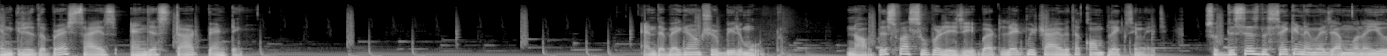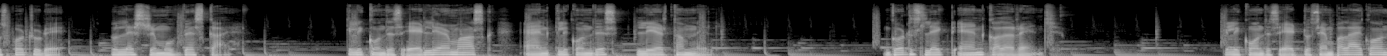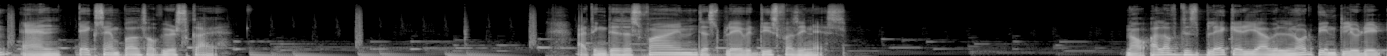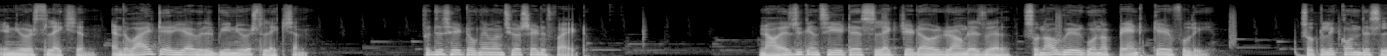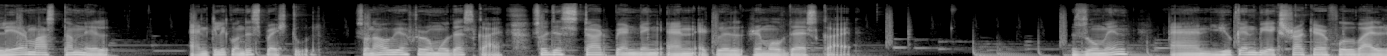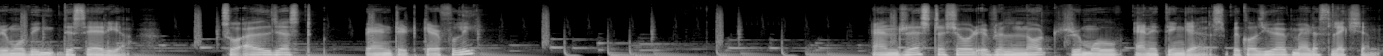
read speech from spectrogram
Increase the brush size and just start painting. And the background should be removed. Now this was super easy but let me try with a complex image. So this is the second image I'm gonna use for today. So let's remove the sky. Click on this add layer mask and click on this layer thumbnail. Go to select and color range. Click on this add to sample icon and take samples of your sky. I think this is fine, just play with this fuzziness. Now all of this black area will not be included in your selection and the white area will be in your selection. So just hit OK once you are satisfied. Now as you can see it has selected our ground as well. So now we are gonna paint carefully. So click on this layer mask thumbnail and click on this brush tool. So now we have to remove the sky. So just start painting and it will remove the sky. Zoom in and you can be extra careful while removing this area. So I'll just paint it carefully. And rest assured it will not remove anything else because you have made a selection.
